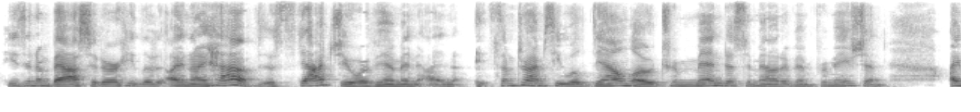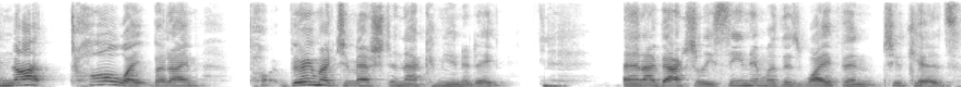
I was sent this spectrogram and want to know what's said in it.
He's an ambassador. He lived, and I have a statue of him, and, and sometimes he will download tremendous amount of information. I'm not tall white, but I'm very much enmeshed in that community. And I've actually seen him with his wife and two kids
